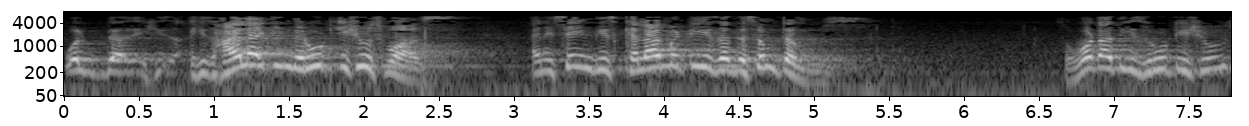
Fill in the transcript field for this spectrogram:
will, the, he's highlighting the root issues for us. And he's saying these calamities are the symptoms. So what are these root issues?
